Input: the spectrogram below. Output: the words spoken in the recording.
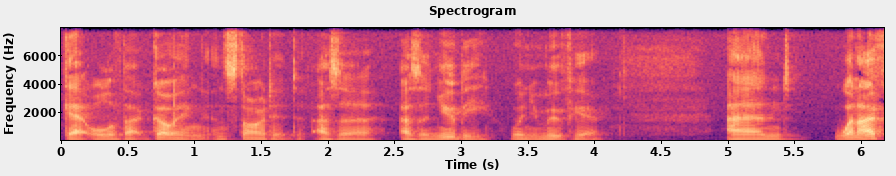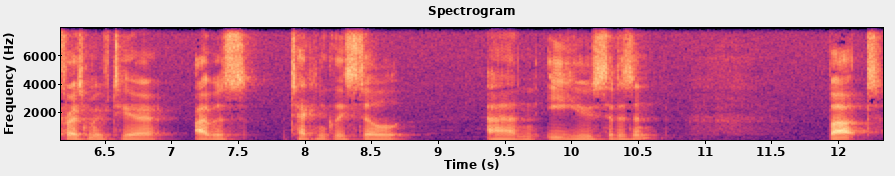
get all of that going and started as a as a newbie when you move here. And when I first moved here, I was technically still an EU citizen, but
